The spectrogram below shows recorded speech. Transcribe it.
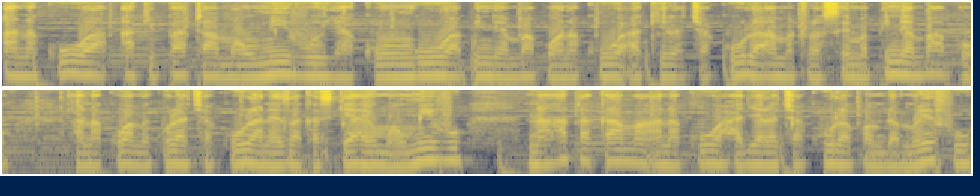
anakuwa akipata maumivu ya kuungua pindi ambapo anakuwa akila chakula, ama tunasema pindi ambapo anakuwa amekula chakula anaweza akasikia hayo maumivu, na hata kama anakuwa hajala chakula kwa muda mrefu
